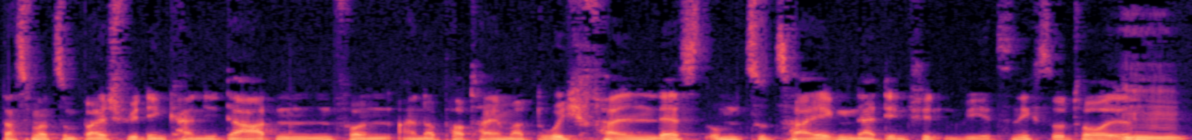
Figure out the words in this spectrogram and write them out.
dass man zum Beispiel den Kandidaten von einer Partei mal durchfallen lässt, um zu zeigen, na, den finden wir jetzt nicht so toll. Mhm.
